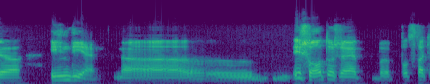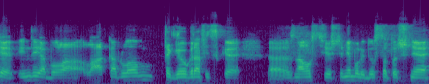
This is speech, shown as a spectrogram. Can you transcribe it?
uh, Indie. Uh, išlo o to, že v podstate India bola lákadlom, tie geografické znalosti ešte neboli dostatočne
